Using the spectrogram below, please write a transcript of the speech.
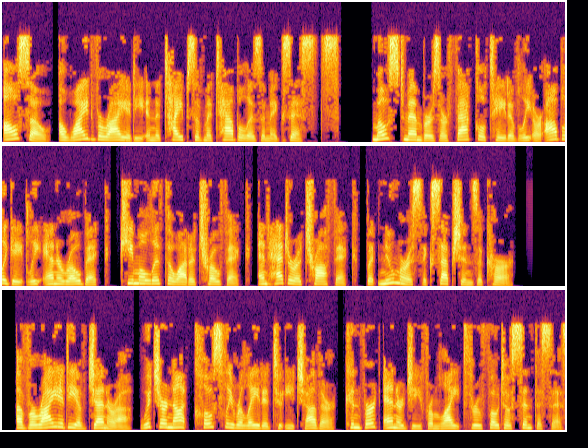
Also, a wide variety in the types of metabolism exists. Most members are facultatively or obligately anaerobic, chemolithoautotrophic, and heterotrophic, but numerous exceptions occur. A variety of genera, which are not closely related to each other, convert energy from light through photosynthesis.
